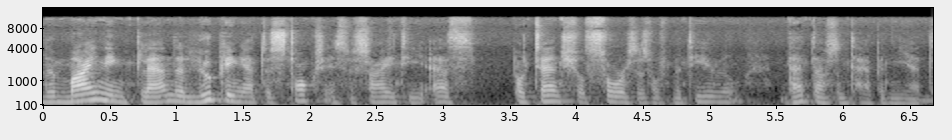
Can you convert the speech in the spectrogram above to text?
the mining plan, the looking at the stocks in society as potential sources of material, that doesn't happen yet.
